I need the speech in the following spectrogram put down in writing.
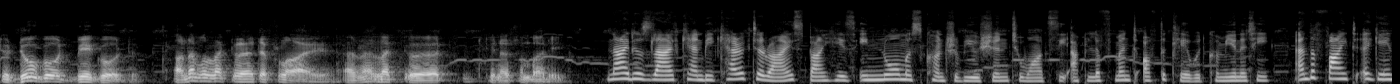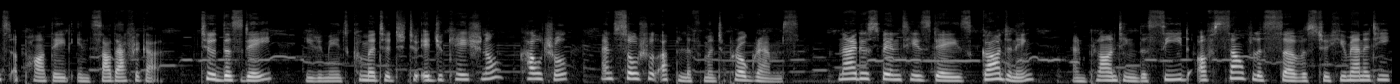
to do good, be good. I never like to hurt a fly, and I like to hurt, you know, somebody. Naidoo's life can be characterized by his enormous contribution towards the upliftment of the Clairwood community and the fight against apartheid in South Africa. To this day, he remains committed to educational, cultural, and social upliftment programs. Naidoo spends his days gardening and planting the seed of selfless service to humanity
